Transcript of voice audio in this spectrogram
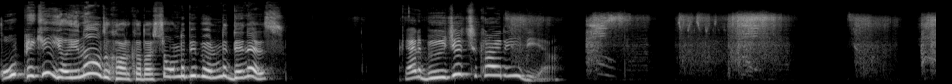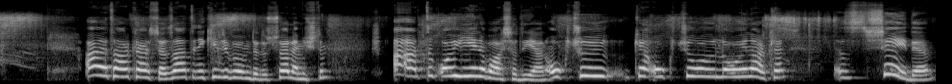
O pekin yayını aldık arkadaşlar. Onu da bir bölümde deneriz. Yani büyücü çıkaydı iyiydi ya. Evet arkadaşlar zaten ikinci bölümde de söylemiştim. Artık oyun yeni başladı yani. Okçuyken okçuyla oynarken e, şeyde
